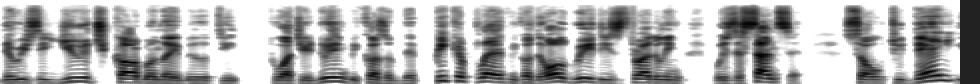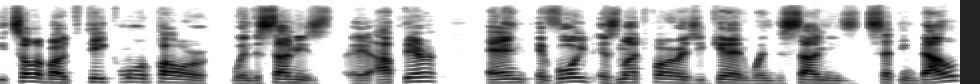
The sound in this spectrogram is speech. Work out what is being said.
there is a huge carbon liability to what you're doing because of the peaker plant because the whole grid is struggling with the sunset. So today it's all about take more power when the sun is uh, up there and avoid as much power as you can when the sun is setting down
